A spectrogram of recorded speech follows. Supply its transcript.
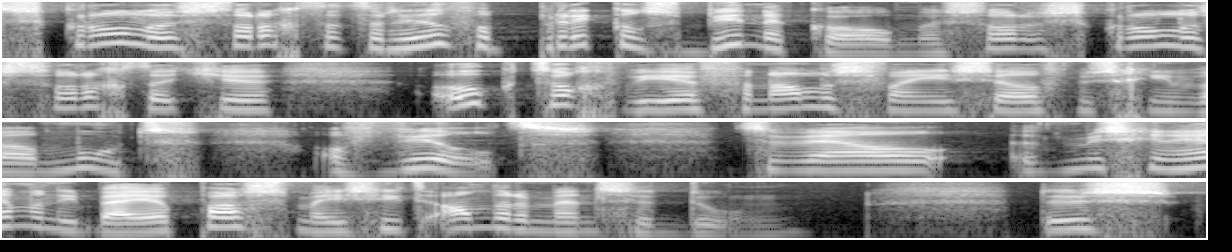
scrollen zorgt dat er heel veel prikkels binnenkomen. Scrollen zorgt dat je ook toch weer van alles van jezelf misschien wel moet of wilt. Terwijl het misschien helemaal niet bij je past, maar je ziet andere mensen het doen. Dus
